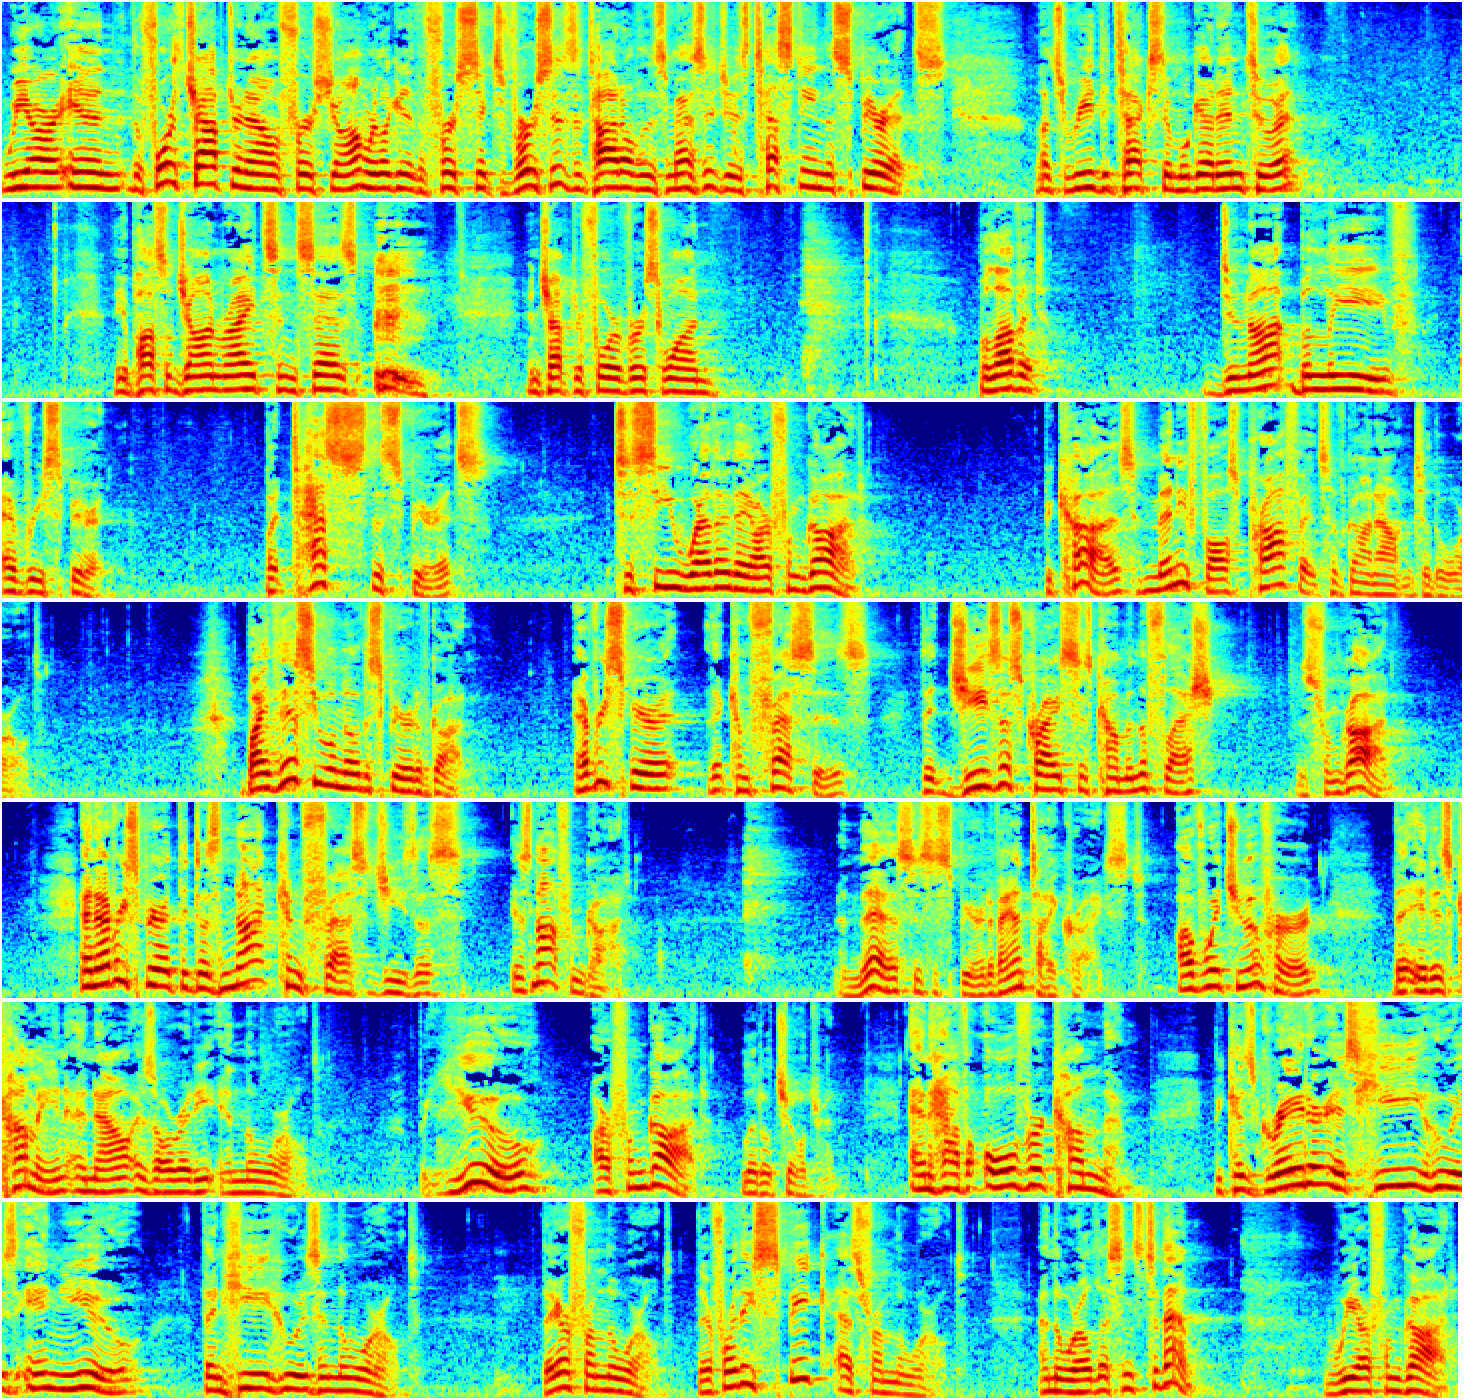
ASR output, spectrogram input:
We are in the fourth chapter now of 1 John. We're looking at the first six verses. The title of this message is Testing the Spirits. Let's read the text and we'll get into it. The Apostle John writes and says in chapter 4, verse 1 Beloved, do not believe every spirit, but test the spirits to see whether they are from God because many false prophets have gone out into the world. By this you will know the Spirit of God. Every spirit that confesses that Jesus Christ has come in the flesh is from God. And every spirit that does not confess Jesus is not from God. And this is the spirit of Antichrist, of which you have heard that it is coming and now is already in the world. But you are from God, little children, and have overcome them, because greater is he who is in you than he who is in the world. They are from the world. Therefore, they speak as from the world, and the world listens to them. We are from God.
